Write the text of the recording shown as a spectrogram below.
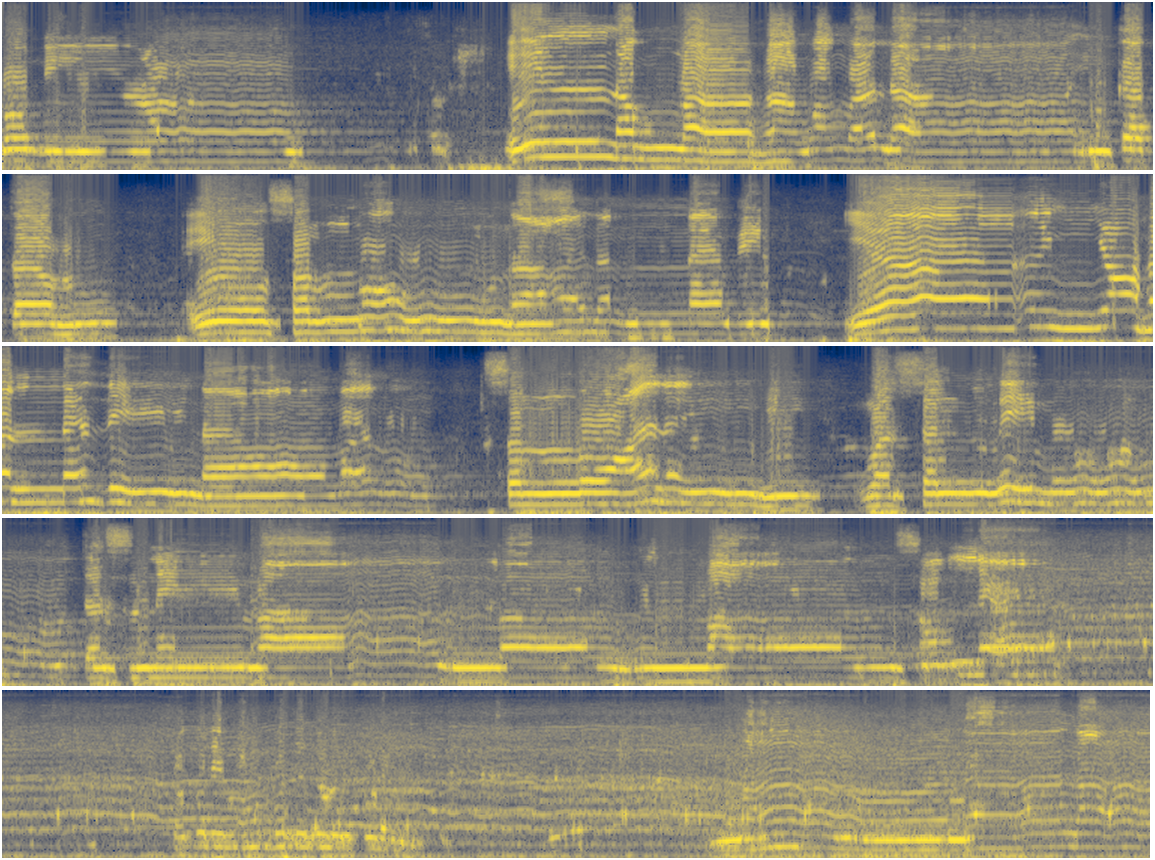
منيرا إن الله وملائكته يصلون على النبي يا أيها الذين آمنوا صلوا عليه وسلموا تسليما اللهم صل সকলে মহব্বতে দৌড় করুন মাওলানা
